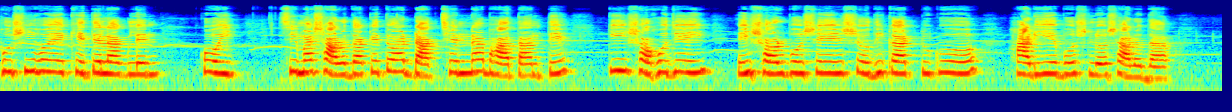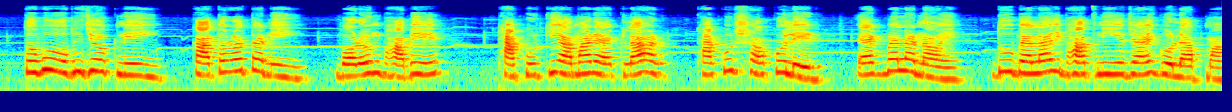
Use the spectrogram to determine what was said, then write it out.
খুশি হয়ে খেতে লাগলেন। কই, শ্রীমা সারদাকে তো আর ডাকছেন না ভাত আনতে। কি সহজেই এই সর্বশেষ অধিকারটুকুও হারিয়ে বসল সারদা। তবু অভিযোগ নেই, কাতরতা নেই, বরং ভাবে, ঠাকুর কি আমার একলার? ঠাকুর সকলের। একবেলা নয়, দুবেলাই ভাত নিয়ে যায় গোলাপ মা।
